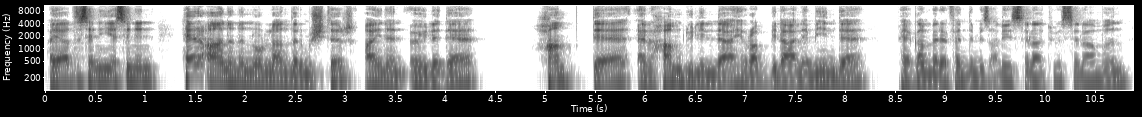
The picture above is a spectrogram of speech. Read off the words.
Hayatı seniyyesinin her anını nurlandırmıştır. Aynen öyle de hamd de elhamdülillahi rabbil alemin de Peygamber Efendimiz Aleyhisselatü Vesselam'ın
